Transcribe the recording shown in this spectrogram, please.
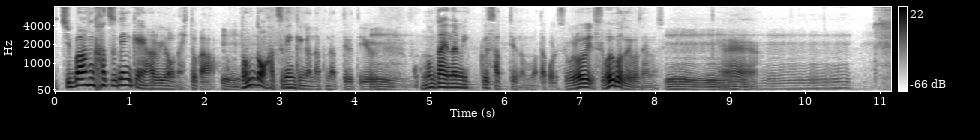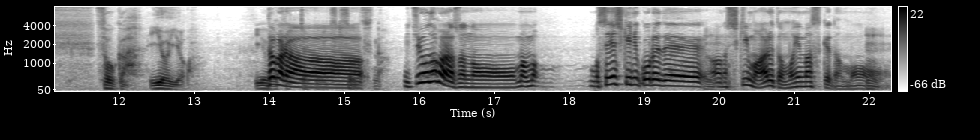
一番発言権あるような人がうんどんどん発言権がなくなってるっていう。う、んこのダイナミックさっていうのもまたこれすごいすごいことでございますえそうか。いよいよ。だから一応だからそのまあまあもう正式にこれで、うん。あの式もあると思いますけども、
